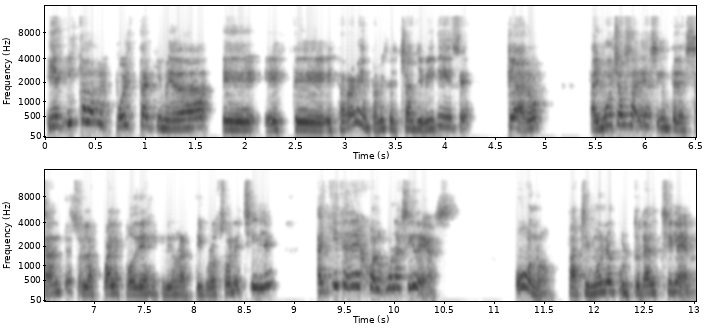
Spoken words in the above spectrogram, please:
Y aquí está la respuesta que me da eh, este, esta herramienta. Me dice ChatGPT, dice, claro, hay muchas áreas interesantes sobre las cuales podrías escribir un artículo sobre Chile. Aquí te dejo algunas ideas. Uno, patrimonio cultural chileno.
